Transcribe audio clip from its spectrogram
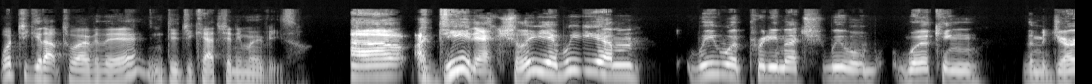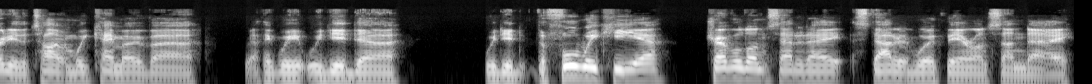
What did you get up to over there, and did you catch any movies? Uh, I did actually. Yeah, we um we were pretty much we were working the majority of the time. We came over. I think we we did uh we did the full week here. Traveled on Saturday, started work there on Sunday,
